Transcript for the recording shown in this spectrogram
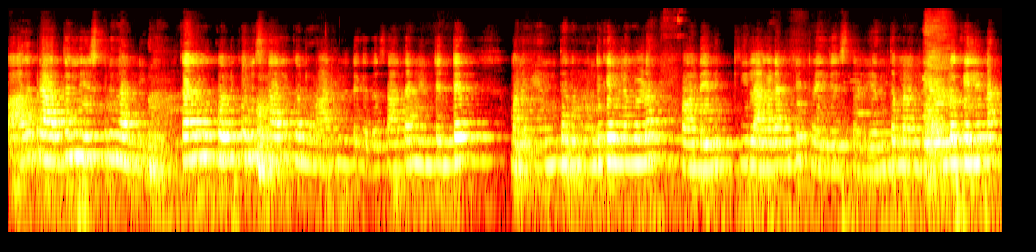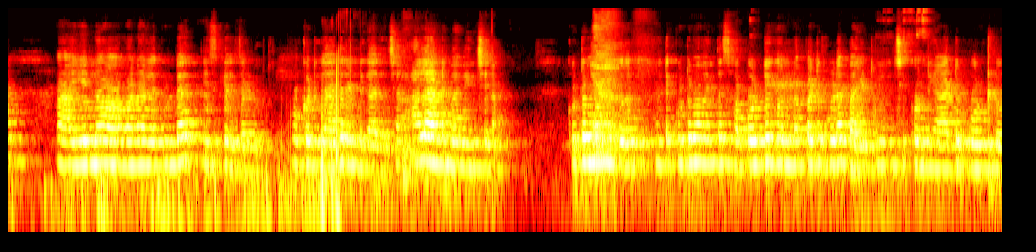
బాగా ప్రార్థన చేసుకునేదాన్ని. కానీ కొన్ని కొన్నిసార్లు కొన్ని మాటలు ఉంటాయి కదా సాధారణ ఏంటంటే మనం ఎంత ముందుకెళ్ళినా కూడా వాడు వెనక్కి లాగడానికి ట్రై చేస్తాడు. ఎంత మనం దేవుళ్ళలోకి వెళ్ళినా ఎన్నో అవమానాలు లేకుండా తీసుకెళ్తాడు. ఒకటి కాదు రెండు కాదు చాలా అనుభవించిన కుటుంబం అంటే కుటుంబం ఎంత సపోర్టివ్గా ఉన్నప్పటికీ కూడా బయట నుంచి కొన్ని ఆటుపోట్లు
